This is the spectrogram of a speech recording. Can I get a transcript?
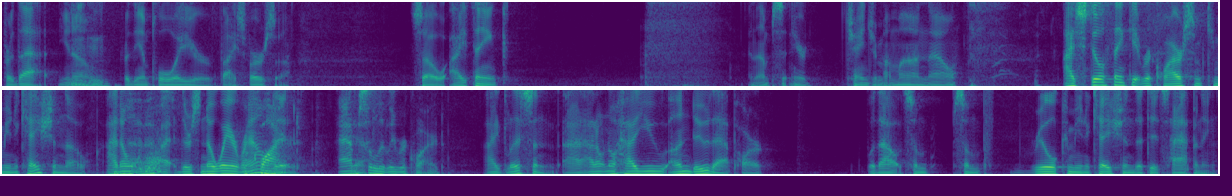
for that, you know, Mm-hmm. for the employee or vice versa. So I think, and I'm sitting here changing my mind now. I still think it requires some communication, though. I don't. I, there's no way around required. it. Absolutely required. I listen. I, I don't know how you undo that part without some some real communication that it's happening.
